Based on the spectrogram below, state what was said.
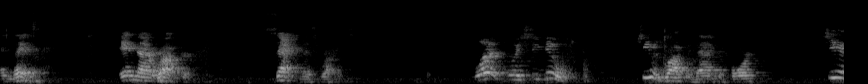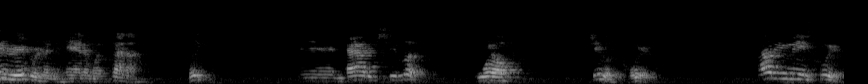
And there, in that rocker, sat Miss Wright. What was she doing? She was rocking back and forth. She had her apron in her hand and was kind of pleating. And how did she look? Well, she looked queer. How do you mean queer?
